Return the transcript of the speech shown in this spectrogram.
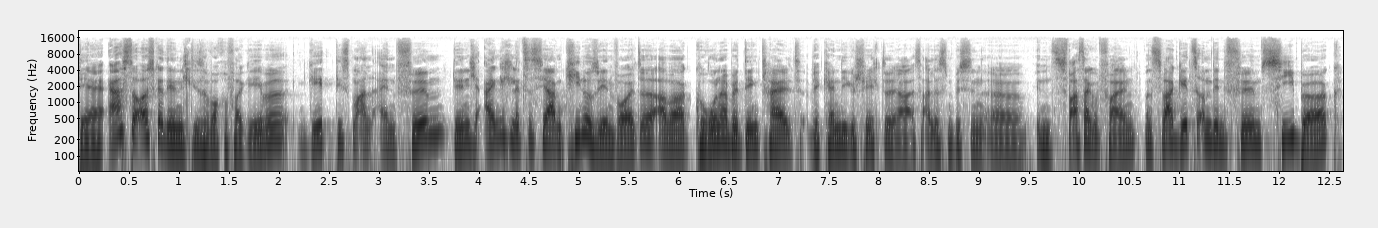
Der erste Oscar, den ich diese Woche vergebe, geht diesmal an einen Film, den ich eigentlich letztes Jahr im Kino sehen wollte, aber Corona-bedingt halt, wir kennen die Geschichte, ja, ist alles ein bisschen äh, ins Wasser gefallen. Und zwar geht es um den Film Seaberg,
